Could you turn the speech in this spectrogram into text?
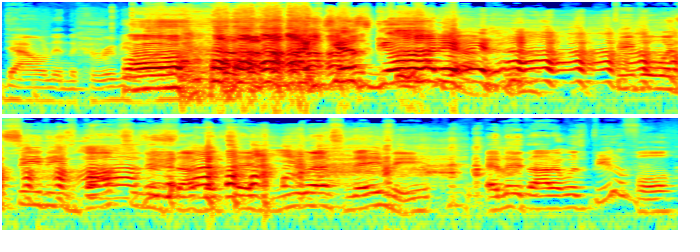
down in the Caribbean, I just got it. people would see these boxes and stuff that said U.S. Navy, and they thought it was beautiful,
